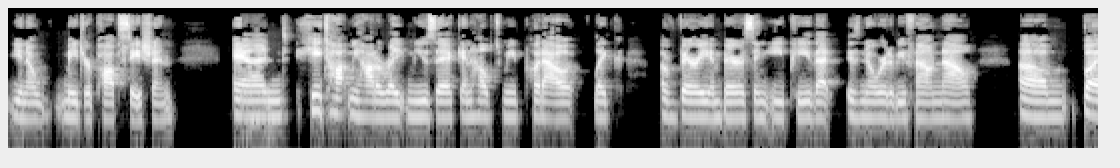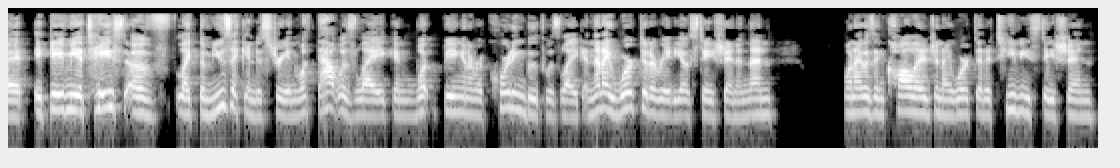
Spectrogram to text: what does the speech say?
you know, major pop station. And he taught me how to write music and helped me put out like a very embarrassing EP that is nowhere to be found now. Um, but it gave me a taste of like the music industry and what that was like and what being in a recording booth was like. And then I worked at a radio station. And then when I was in college and I worked at a TV station,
